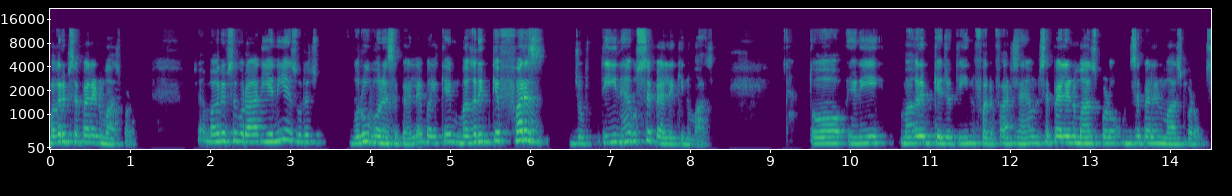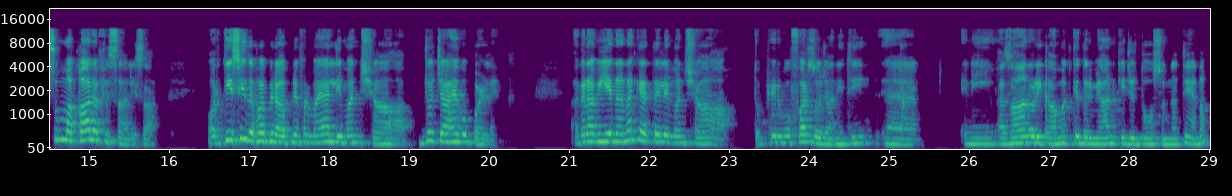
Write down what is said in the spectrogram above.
मगरिब से पहले नमाज़ पढ़ो। अच्छा, मगरिब से मुराद ये नहीं है सूरज गुरूब होने से पहले बल्कि मगरिब के फ़र्ज़ जो तीन है उससे पहले की नमाज़। तो यानी मगरब के जो तीन फ़र्ज़ हैं उनसे पहले नमाज़ पढ़ो उनसे पहले नमाज़ पढ़ो। सुम्मा काल फिसालिसा और तीसरी दफ़ा फिर आपने फरमाया लिमन शाह। जो चाहे वो पढ़ लें। अगर आप ये ना ना कहते लिमन शाह आप तो फिर वो फ़र्ज़ हो जानी थी यानी अजान और इकामत के दरमियान की जो दो सुन्नतें हैं ना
